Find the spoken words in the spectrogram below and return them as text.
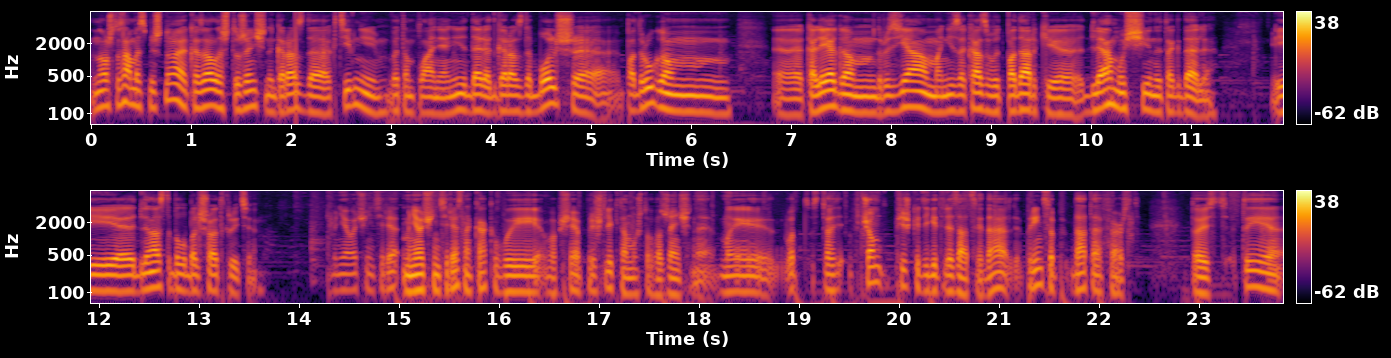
Но что самое смешное, оказалось, что женщины гораздо активнее в этом плане. Они дарят гораздо больше подругам, коллегам, друзьям. Они заказывают подарки для мужчин и так далее. И для нас это было большое открытие. Мне очень, интерес... Мне очень интересно, как вы вообще пришли к тому, что у вас женщины. Мы... Вот в чем фишка дигитализации, да? Принцип data first. То есть ты...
